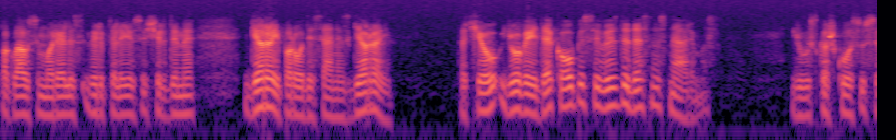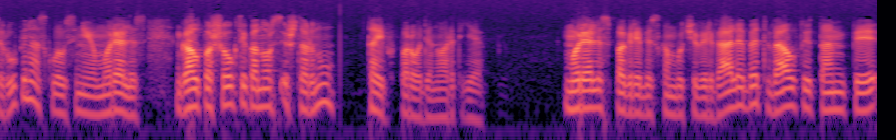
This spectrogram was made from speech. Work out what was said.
paklausė Morelis virptelėjusi širdimi. Gerai, parodė senis, gerai. Tačiau jo veide kaupėsi vis didesnis nerimas. Jūs kažkuo susirūpinęs, klausinėjo Morelis, gal pašaukti ką nors iš tarnų? Taip, parodė Nuartie. Morelis pagrėbė skambučių virvelę, bet veltui tampė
